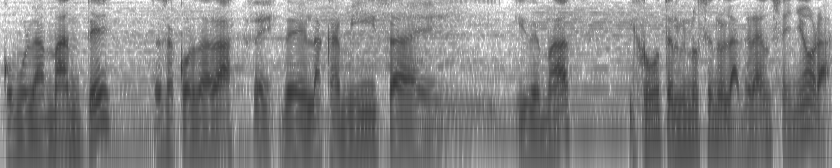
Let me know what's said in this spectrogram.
como la amante, entonces acordará Sí. de la camisa y, y demás, y cómo terminó siendo la gran señora.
